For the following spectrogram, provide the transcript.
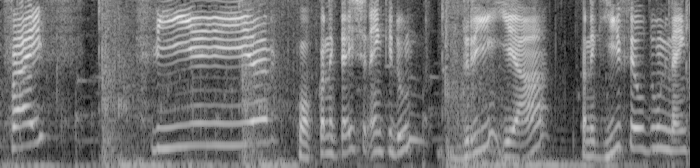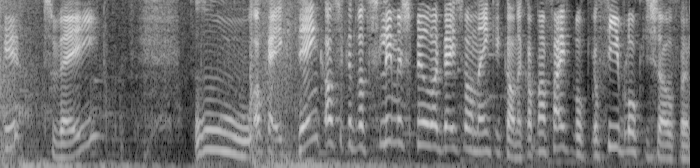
5. 4. Kom op, kan ik deze in één keer doen? 3, ja. Kan ik hier veel doen in één keer? 2. Oeh, oké. Ik denk als ik het wat slimmer speel dat ik deze wel in één keer kan. Ik had maar vijf blokjes of vier blokjes over.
